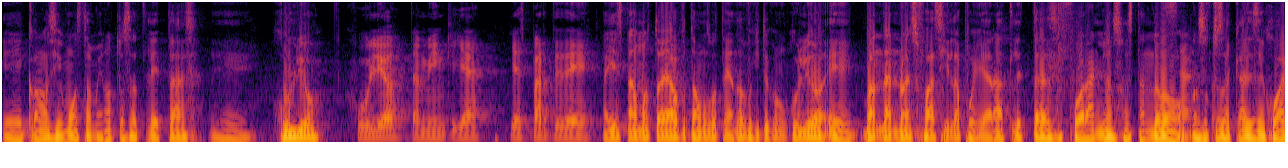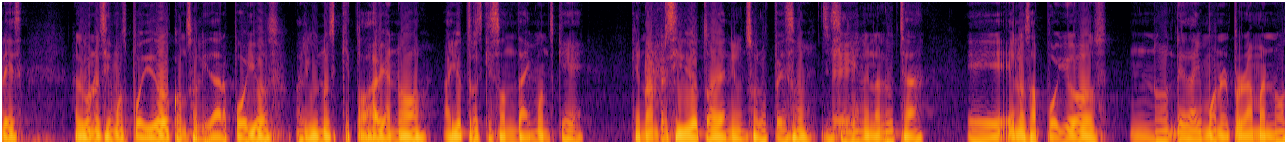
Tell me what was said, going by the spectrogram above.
Eh, conocimos también otros atletas, eh, Julio, Julio también, que ya, ya es parte de... Ahí estamos todavía, estamos batallando un poquito con Julio. Eh, banda, no es fácil apoyar a atletas foráneos estando Exacto. nosotros acá desde Juárez. Algunos sí hemos podido consolidar apoyos, algunos que todavía no. Hay otros que son Diamonds que, que no han recibido todavía ni un solo peso y siguen en la lucha. Eh, eh, los apoyos no, de Diamond, el programa no,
